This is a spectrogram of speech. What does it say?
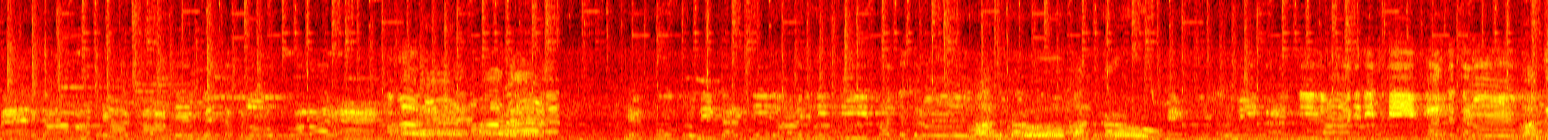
ਪਹਿਲਗਾਮ ਹੱਤਿਆਕਾਂਡ ਦੇ ਦਿਲਤਕ ਲੋਕ ਅਮਰ ਰਹਿਣ ਫਿਰਕੂ ਧਰੁਵੀਕਰਨ ਦੀ ਰਾਜਨੀਤੀ ਬੰਦ ਕਰੋ। ਬੰਦ ਕਰੋ ਬੰਦ ਕਰੋ। ਬੰਦ ਕਰੋ। ਬੰਦ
